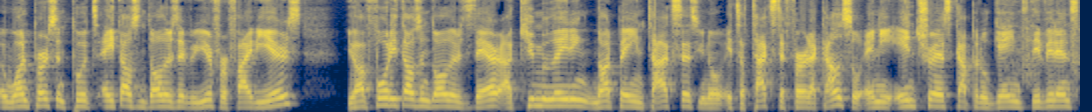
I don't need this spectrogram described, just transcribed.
uh, one person puts $8,000 every year for five years, you have $40,000 there accumulating, not paying taxes. You know, it's a tax deferred account. So any interest, capital gains, dividends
